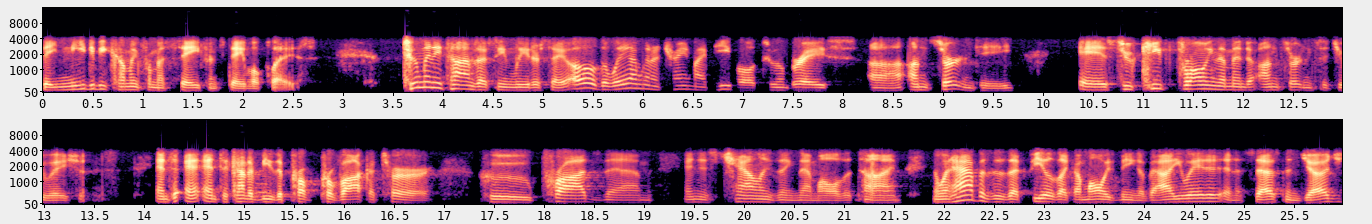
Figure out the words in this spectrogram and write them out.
they need to be coming from a safe and stable place. Too many times I've seen leaders say, "Oh, the way I'm going to train my people to embrace uh, uncertainty is to keep throwing them into uncertain situations, and to, and, to kind of be the pro- provocateur who prods them and is challenging them all the time. And what happens is that feels like I'm always being evaluated and assessed and judged,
